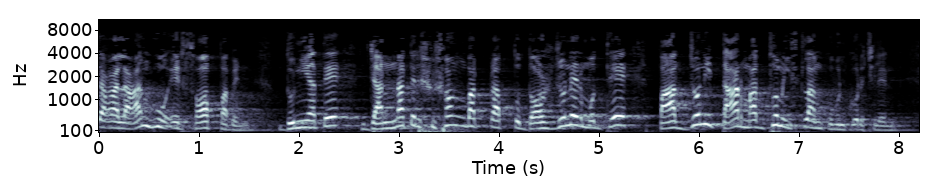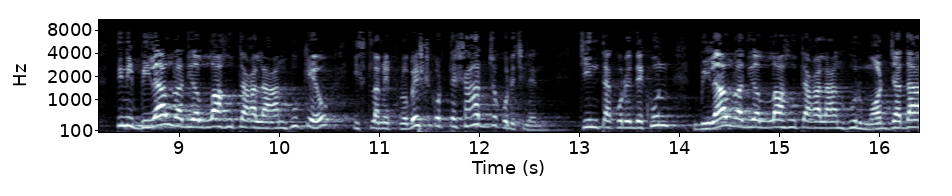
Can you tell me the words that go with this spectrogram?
তালা আনহু এর সবাব পাবেন। দুনিয়াতে জান্নাতের সুসংবাদ প্রাপ্ত জনের মধ্যে পাঁচজনই তার মাধ্যমে ইসলাম কবুল করেছিলেন। তিনি বিলাল রাজি আল্লাহ তালা আনহুকেও ইসলামে প্রবেশ করতে সাহায্য করেছিলেন। চিন্তা করে দেখুন, বিলাল রাজি আল্লাহ তালা আনহুর মর্যাদা,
